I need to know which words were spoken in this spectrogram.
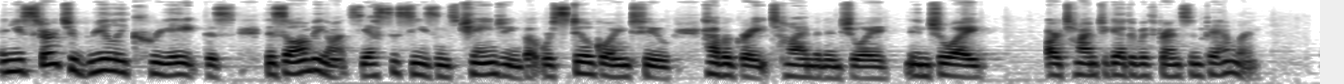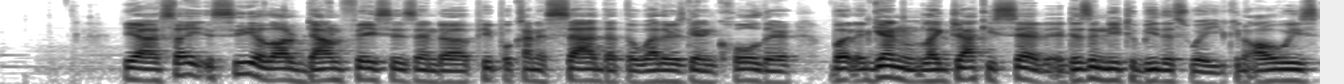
and you start to really create this this ambiance yes the season's changing but we're still going to have a great time and enjoy enjoy our time together with friends and family yeah, I see a lot of down faces and uh, people kind of sad that the weather is getting colder. But again, like Jackie said, it doesn't need to be this way. You can always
